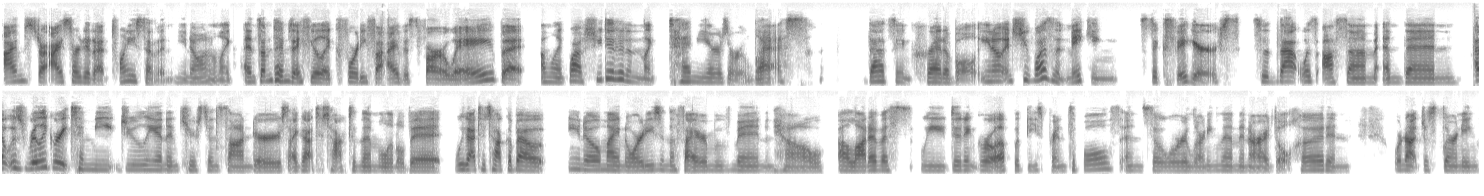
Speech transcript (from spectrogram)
I'm start I started at 27, you know, and I'm like and sometimes I feel like 45 is far away, but I'm like wow, she did it in like 10 years or less. That's incredible. You know, and she wasn't making six figures. So that was awesome. And then it was really great to meet Julian and Kirsten Saunders. I got to talk to them a little bit. We got to talk about you know minorities in the fire movement and how a lot of us we didn't grow up with these principles and so we're learning them in our adulthood and we're not just learning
